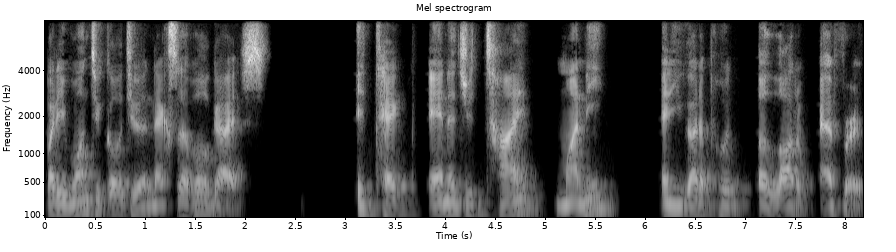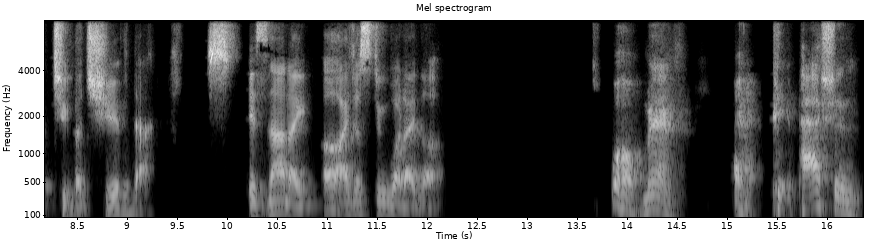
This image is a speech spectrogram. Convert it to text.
but you want to go to the next level, guys. It take energy, time, money, and you got to put a lot of effort to achieve that. It's not like, oh, I just do what I love. whoa, man, passion.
